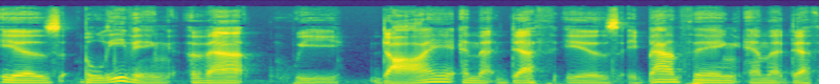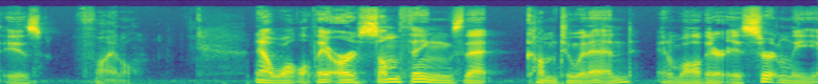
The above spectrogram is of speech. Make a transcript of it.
is believing that we die and that death is a bad thing and that death is final. Now, while there are some things that come to an end, and while there is certainly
